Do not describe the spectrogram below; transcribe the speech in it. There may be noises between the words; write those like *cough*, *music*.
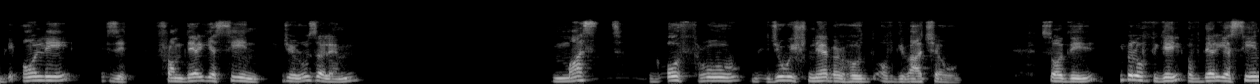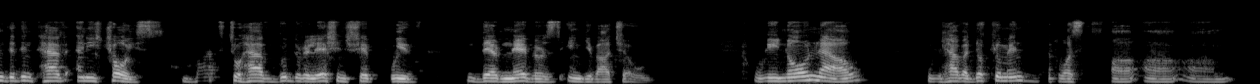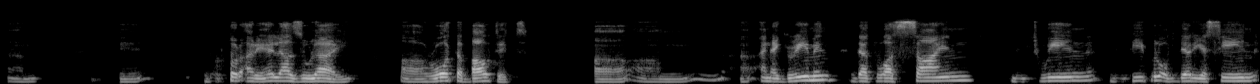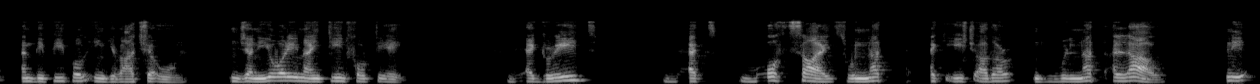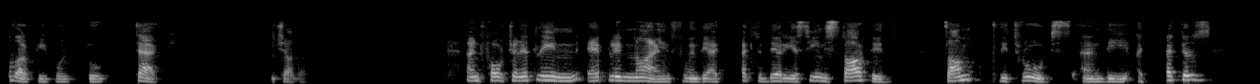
the only exit from Deir Yassin, Jerusalem, must go through the Jewish neighborhood of Givat Shaul. So the people of, of Deir Yassin didn't have any choice but to have good relationship with their neighbors in Givat Shaul. We know now, we have a document that was uh, uh, um, um, uh, Dr. Ariela Zulai wrote about it, uh, um, an agreement that was signed between the people of Deir Yassin and the people in Givat Shaul in January 1948. They agreed that both sides will not attack each other and will not allow any other people to attack each other. Unfortunately, in April 9th, when the attack to Deir Yassin started, some of the troops and the attackers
